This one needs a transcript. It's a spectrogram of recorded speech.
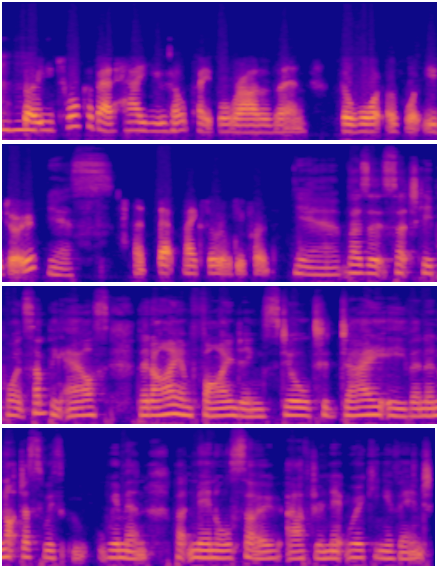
Mhm. So you talk about how you help people rather than the what of what you do, yes. and that makes a real difference. Yeah, those are such key points. Something else that I am finding still today, even, and not just with women, but men also after a networking event,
